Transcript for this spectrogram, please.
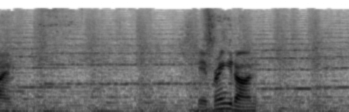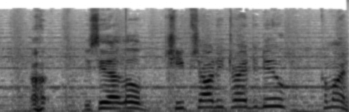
Time. Okay, bring it on. Uh, you see that little cheap shot he tried to do? Come on.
